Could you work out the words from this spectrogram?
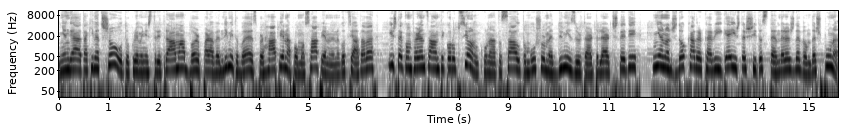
Një nga takimet show të kryeministrit Rama bërë para vendimit të BE-së për hapjen apo mos hapjen e negociatave, ishte konferenca antikorrupsion, ku në atë sallë të mbushur me dy mijë zyrtarë të lartë shteti, një në çdo katër karrike ishte shitës tenderesh dhe vendesh pune.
